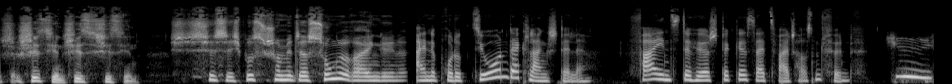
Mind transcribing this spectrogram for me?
Schisschen, Schiss, Schisschen. Schiss, ich musste schon mit der Zunge reingehen. Eine Produktion der Klangstelle. Feinste Hörstücke seit 2005. Tschüss.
